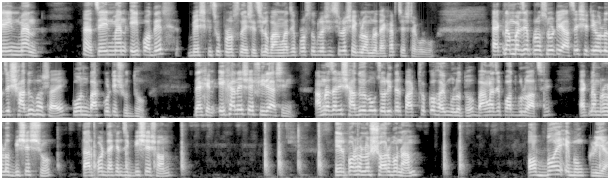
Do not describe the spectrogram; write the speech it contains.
চেইনম্যান হ্যাঁ চেইনম্যান এই পদের বেশ কিছু প্রশ্ন এসেছিল, বাংলা যে প্রশ্নগুলো এসেছিল সেগুলো আমরা দেখার চেষ্টা করব। এক নাম্বার যে প্রশ্নটি আছে, সেটি হলো যে সাধু ভাষায় কোন বাক্যটি শুদ্ধ? দেখেন, এখানে সে ফিরে আসেনি। আমরা জানি সাধু এবং চলিতের পার্থক্য হয় মূলত, বাংলা যে পদগুলো আছে, এক নম্বর হলো বিশেষ্য, তারপর দেখেন যে বিশেষণ, এরপর হলো সর্বনাম অব্যয় এবং ক্রিয়া।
